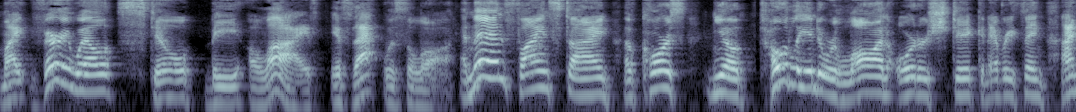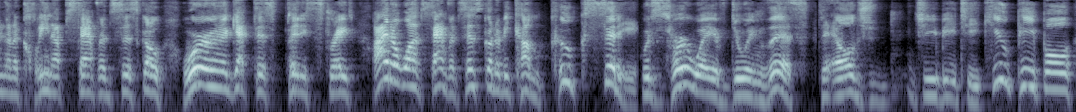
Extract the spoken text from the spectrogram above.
might very well still be alive if that was the law. And then Feinstein, of course, you know, totally into her law and order shtick and everything. I'm going to clean up San Francisco. We're going to get this city straight. I don't want San Francisco to become Kook City, which is her way of doing this to LGBTQ people,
